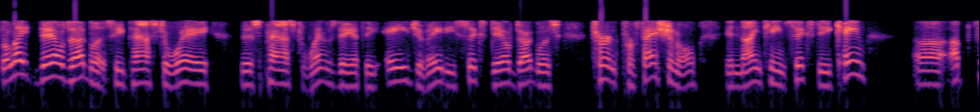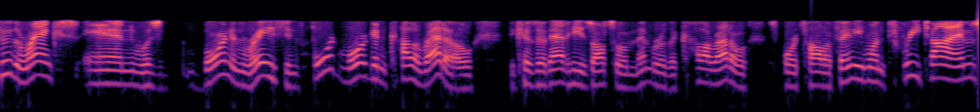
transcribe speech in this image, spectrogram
the late Dale Douglas. He passed away this past Wednesday at the age of 86. Dale Douglas turned professional in 1960, came uh, up through the ranks and was born and raised in Fort Morgan, Colorado. Because of that, he is also a member of the Colorado Sports Hall of Fame. He won three times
